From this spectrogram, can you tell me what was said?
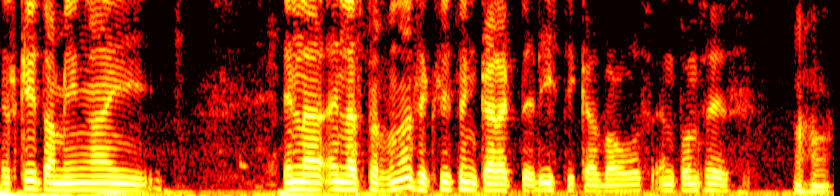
es que también hay... En, la, en las personas existen características, vamos. Entonces, Ajá.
